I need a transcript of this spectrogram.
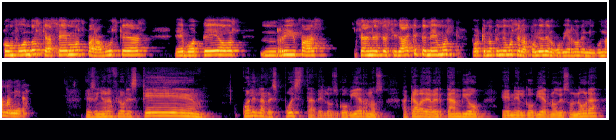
con fondos que hacemos para búsquedas, eh, boteos, rifas, o sea, necesidad que tenemos porque no tenemos el apoyo del gobierno de ninguna manera. Eh, señora Flores, ¿qué, ¿cuál es la respuesta de los gobiernos? Acaba de haber cambio en el gobierno de Sonora.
